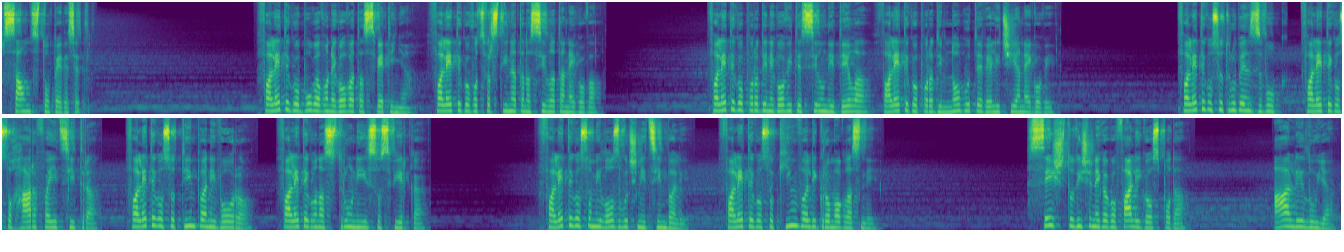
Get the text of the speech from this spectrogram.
Псалм 150 Фалете го Бога во Неговата светиња, фалете го во цврстината на силата Негова. Фалете го поради Неговите силни дела, фалете го поради многуте величија Негови. Фалете го со трубен звук, фалете го со харфа и цитра, фалете го со тимпан и воро, фалете го на струни и со свирка. Фалете го со милозвучни цимбали, фалете го со кимвали громогласни. Се што дише нека го фали Господа. Алилуја!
